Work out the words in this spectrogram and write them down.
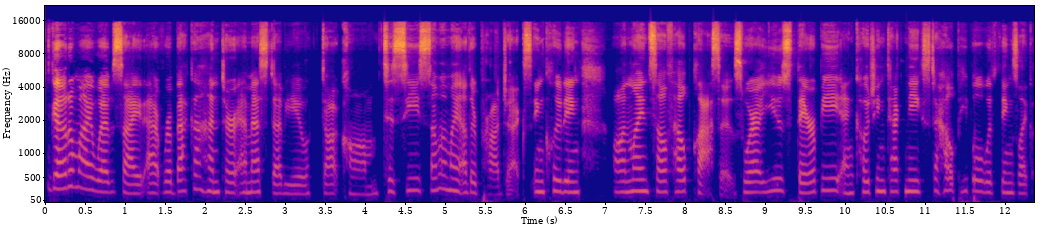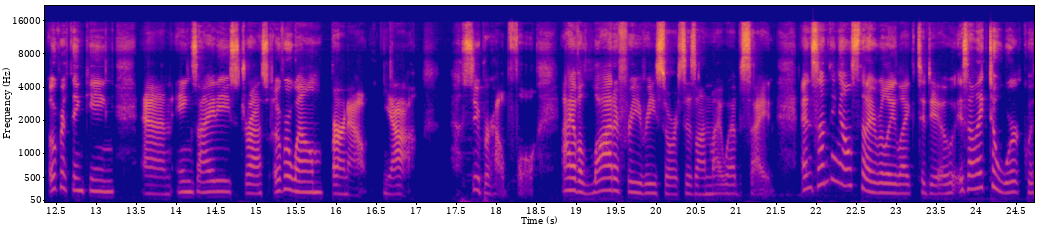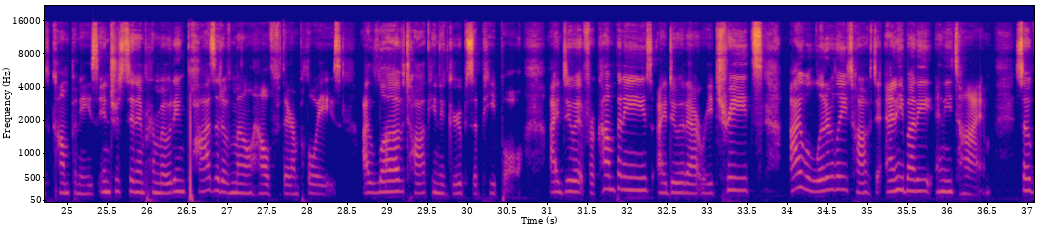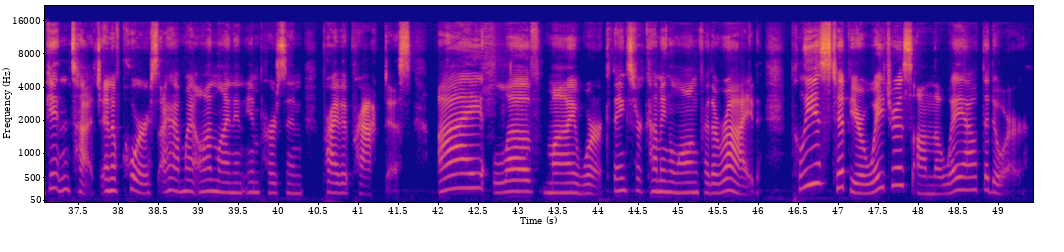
Go to my website at RebeccaHunterMSW.com to see some of my other projects, including online self help classes where I use therapy and coaching techniques to help people with things like overthinking and anxiety, stress, overwhelm, burnout. Yeah super helpful. I have a lot of free resources on my website. And something else that I really like to do is I like to work with companies interested in promoting positive mental health for their employees. I love talking to groups of people. I do it for companies, I do it at retreats. I will literally talk to anybody anytime. So get in touch. And of course, I have my online and in person private practice. I love my work. Thanks for coming along for the ride. Please tip your waitress on the way out the door.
